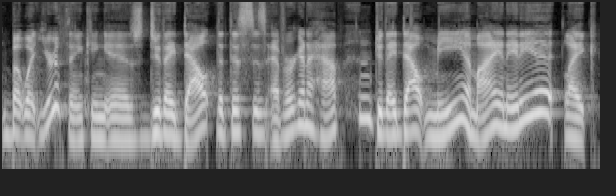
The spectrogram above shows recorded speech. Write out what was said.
but what you're thinking is do they doubt that this is ever going to happen do they doubt me am i an idiot like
